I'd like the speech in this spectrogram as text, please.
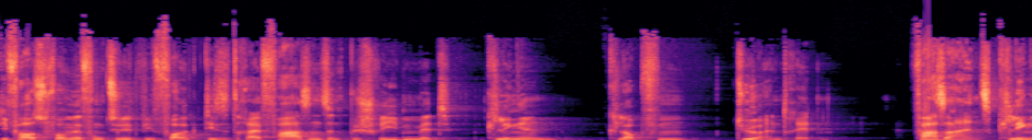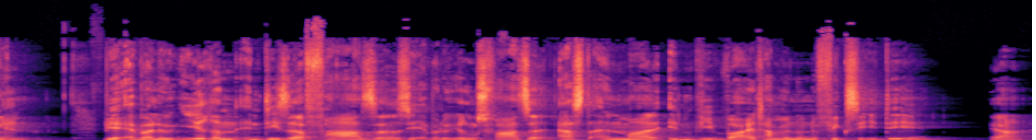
Die Faustformel funktioniert wie folgt. Diese drei Phasen sind beschrieben mit Klingeln, Klopfen, Tür eintreten. Phase 1, Klingeln. Wir evaluieren in dieser Phase, die Evaluierungsphase, erst einmal, inwieweit haben wir nur eine fixe Idee, ja,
